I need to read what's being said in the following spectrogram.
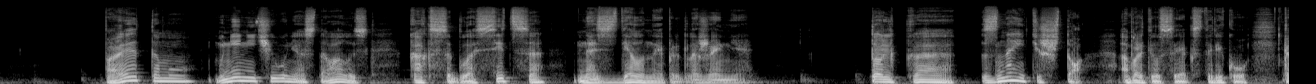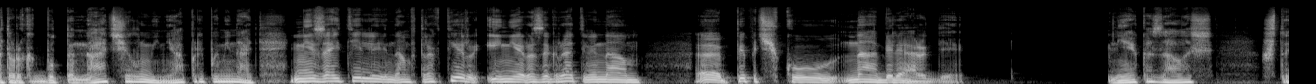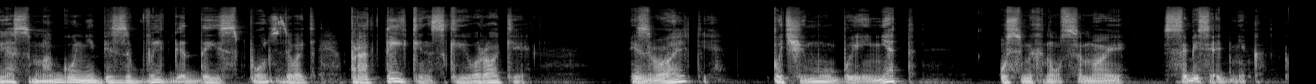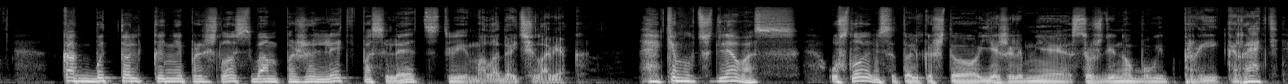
Поэтому мне ничего не оставалось, как согласиться на сделанное предложение. «Только знаете что?» — обратился я к старику, который как будто начал меня припоминать. «Не зайти ли нам в трактир и не разыграть ли нам э, пипочку на бильярде?» Мне казалось, что я смогу не без выгоды использовать протыкинские уроки. «Извольте, почему бы и нет?» — усмехнулся мой собеседник. «Как бы только не пришлось вам пожалеть впоследствии, молодой человек. Тем лучше для вас. Условимся только, что, ежели мне суждено будет проиграть,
